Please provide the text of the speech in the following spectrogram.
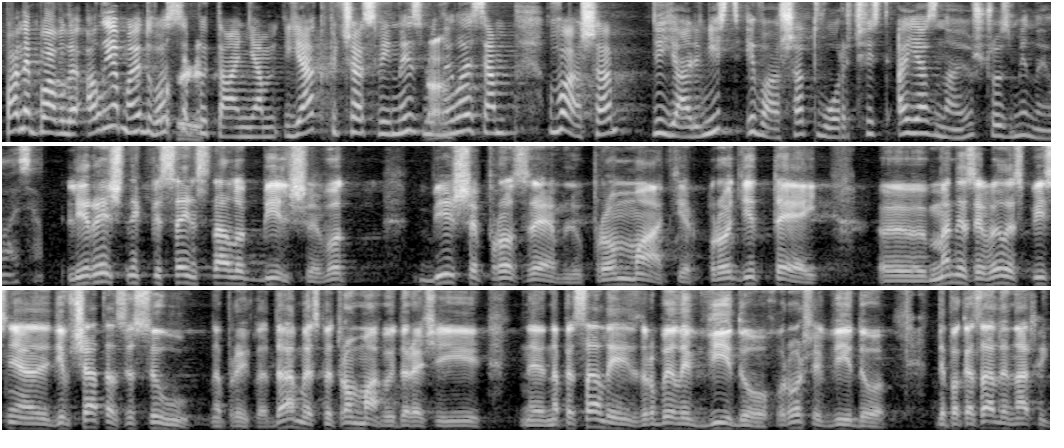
Пане Павле, але я маю до вас запитання: як під час війни змінилася ваша діяльність і ваша творчість? А я знаю, що змінилася. Ліричних пісень стало більше. От більше про землю, про матір, про дітей. Е, В мене з'явилась пісня Дівчата ЗСУ, наприклад. Да? Ми з Петром Магою, до речі, її е, написали і зробили відео, хороше відео, де показали наших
